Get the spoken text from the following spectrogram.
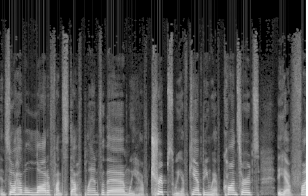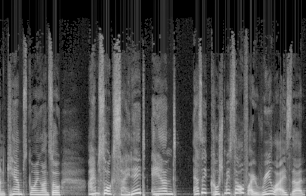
And so I have a lot of fun stuff planned for them. We have trips, we have camping, we have concerts, they have fun camps going on. So I'm so excited. And as I coach myself, I realized that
